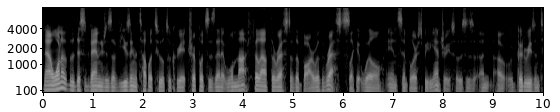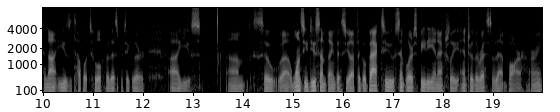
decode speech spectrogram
Now, one of the disadvantages of using the tuplet tool to create triplets is that it will not fill out the rest of the bar with rests like it will in simple or speedy entry. So this is an, a good reason to not use the tuplet tool for this particular uh, use. Um, so uh, once you do something like this, you'll have to go back to simple or speedy and actually enter the rest of that bar, all right?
